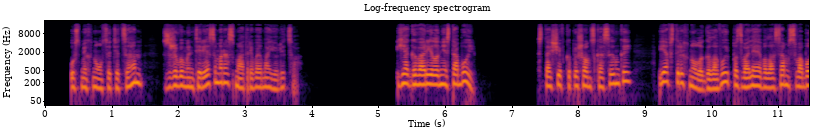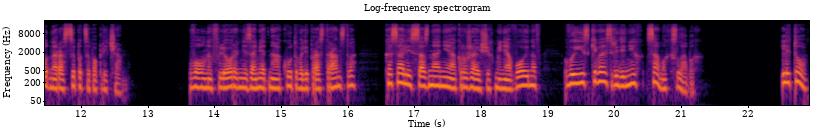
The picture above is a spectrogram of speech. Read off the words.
— усмехнулся Тициан, с живым интересом рассматривая мое лицо. «Я говорила не с тобой», Стащив капюшон с косынкой, я встряхнула головой, позволяя волосам свободно рассыпаться по плечам. Волны флёра незаметно окутывали пространство, касались сознания окружающих меня воинов, выискивая среди них самых слабых. «Лито,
